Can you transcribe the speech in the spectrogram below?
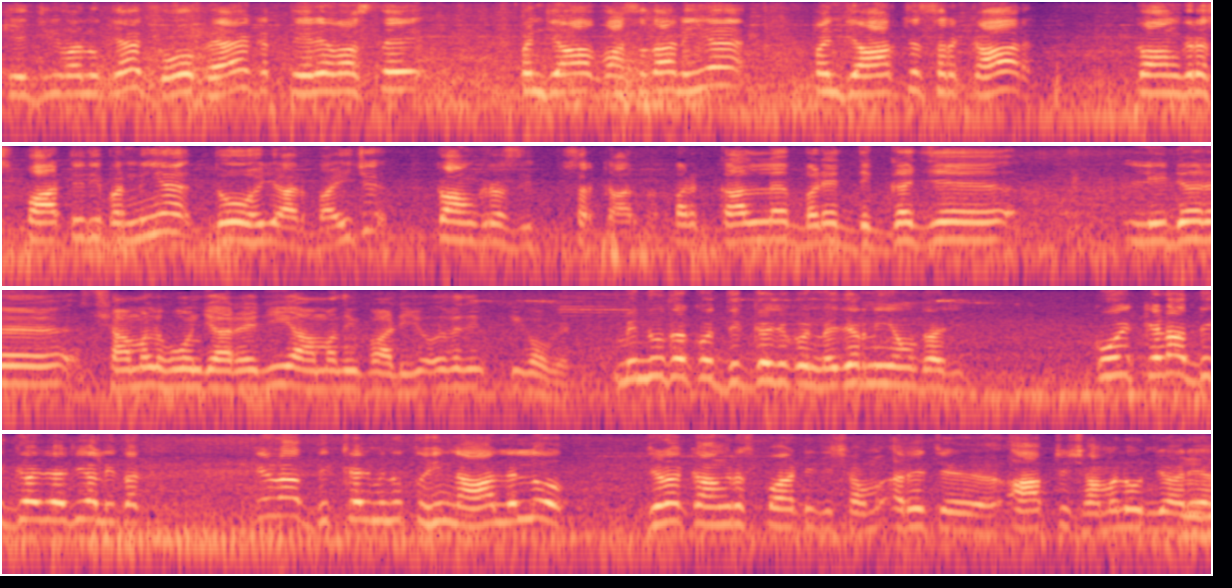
ਕੇਜਰੀਵਾਲ ਨੂੰ ਕਿਹਾ ਗੋ ਬੈਕ ਤੇਰੇ ਵਾਸਤੇ। ਪੰਜਾਬ ਵਸਦਾ ਨਹੀਂ ਹੈ। ਪੰਜਾਬ 'ਚ ਸਰਕਾਰ ਕਾਂਗਰਸ ਪਾਰਟੀ ਦੀ ਬੰਨੀ ਹੈ 2022 ਚ ਕਾਂਗਰਸ ਦੀ ਸਰਕਾਰ ਬਣੀ। ਪਰ ਕੱਲ ਬੜੇ ਦਿੱਗਜ ਲੀਡਰ ਸ਼ਾਮਲ ਹੋਣ ਜਾ ਰਹੇ ਜੀ ਆਮ ਆਦਮੀ ਪਾਰਟੀ 'ਚ ਉਹਦੇ ਵਿੱਚ ਕੀ ਕਹੋਗੇ? ਮੈਨੂੰ ਤਾਂ ਕੋਈ ਦਿੱਗਜ ਕੋਈ ਨਜ਼ਰ ਨਹੀਂ ਆਉਂਦਾ ਜੀ। ਕੋਈ ਕਿਹੜਾ ਦਿੱਗਜ ਹੈ ਜੀ ਹਾਲੇ ਤੱਕ? ਕਿਹੜਾ ਦਿੱਗਜ ਮੈਨੂੰ ਤੁਸੀਂ ਨਾਲ ਲੈ ਲਓ ਜਿਹੜਾ ਕਾਂਗਰਸ ਪਾਰਟੀ 'ਚ ਸ਼ਾਮਲ ਅਰੇ ਚ ਆਪ ਚ ਸ਼ਾਮਲ ਹੋਣ ਜਾ ਰਿਹਾ।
